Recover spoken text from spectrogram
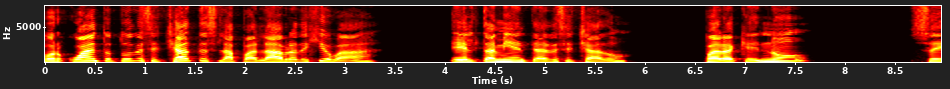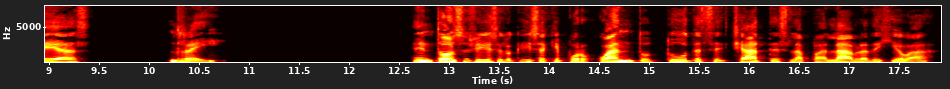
Por cuanto tú desechates la palabra de Jehová, Él también te ha desechado para que no seas rey. Entonces, fíjese lo que dice aquí, por cuanto tú desechates la palabra de Jehová,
